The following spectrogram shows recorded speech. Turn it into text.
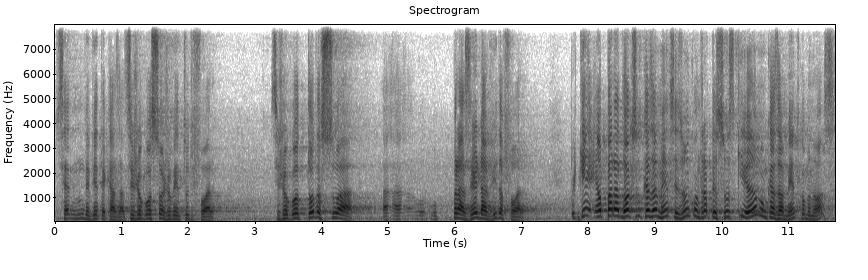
Você não devia ter casado, você jogou sua juventude fora. Você jogou toda a sua a, a, o prazer da vida fora. Porque é o paradoxo do casamento. Vocês vão encontrar pessoas que amam casamento como nós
